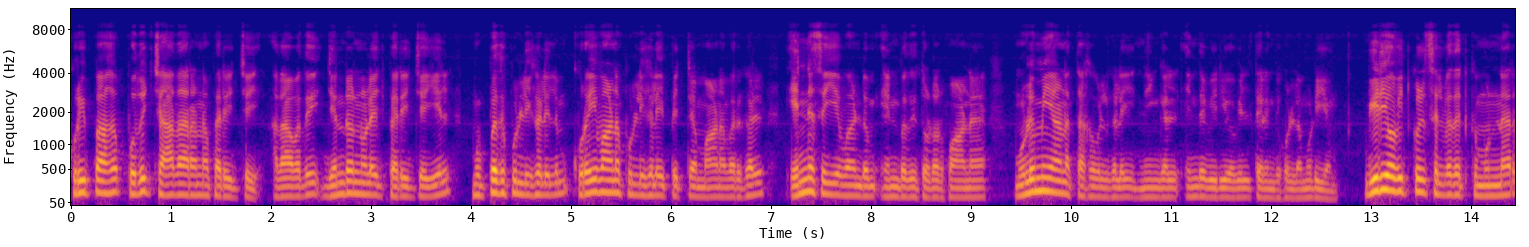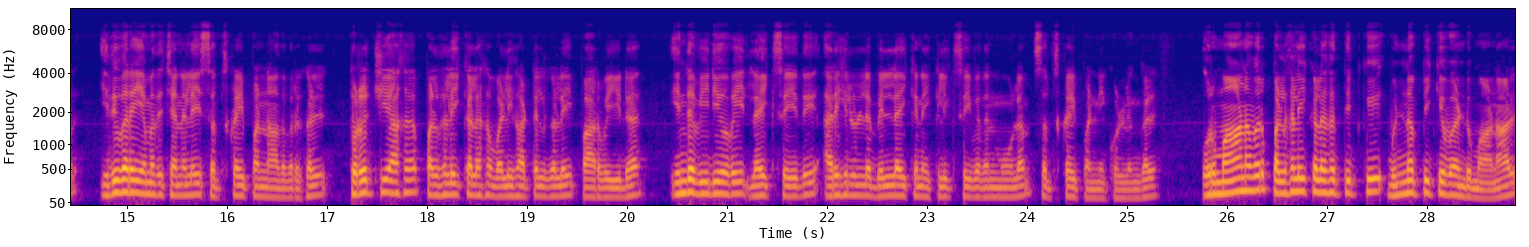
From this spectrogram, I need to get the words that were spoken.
குறிப்பாக பொது சாதாரண பரீட்சை அதாவது ஜென்ரல் நாலேஜ் பரீட்சையில் முப்பது புள்ளிகளிலும் குறைவான புள்ளிகளை பெற்ற மாணவர்கள் என்ன செய்ய வேண்டும் என்பது தொடர்பான முழுமையான தகவல்களை நீங்கள் இந்த வீடியோவில் தெரிந்து கொள்ள முடியும். வீடியோவிற்குள் செல்வதற்கு முன்னர் இதுவரை எமது சேனலை சப்ஸ்கிரைப் பண்ணாதவர்கள் தொடர்ச்சியாக பல்கலைக்கழக வழிகாட்டல்களை பார்வையிட இந்த வீடியோவை லைக் செய்து அருகிலுள்ள பெல் ஐக்கனை கிளிக் செய்வதன் மூலம் சப்ஸ்கிரைப் பண்ணிக்கொள்ளுங்கள் ஒரு மாணவர் பல்கலைக்கழகத்திற்கு விண்ணப்பிக்க வேண்டுமானால்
